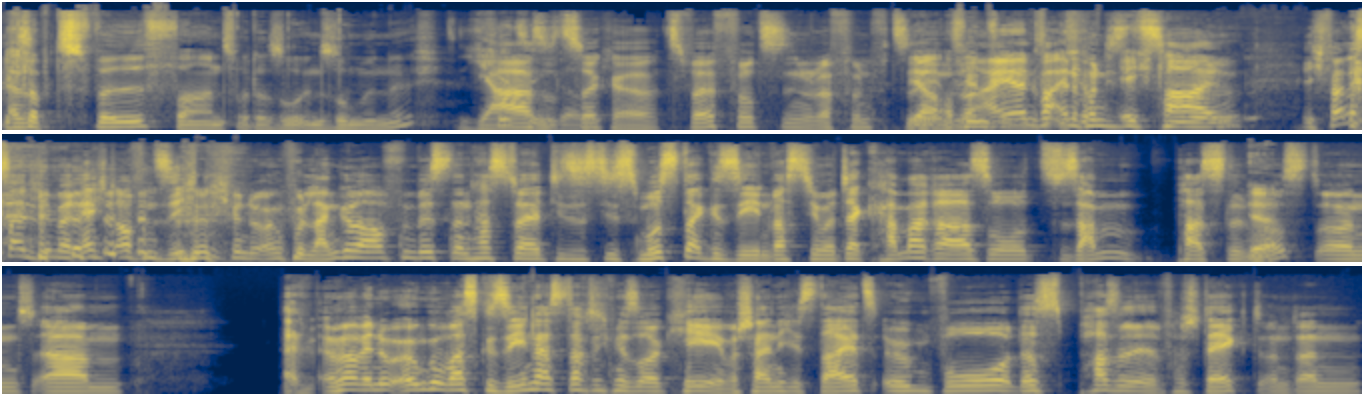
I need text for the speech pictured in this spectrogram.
Ich glaube, zwölf waren's oder so in Summe, nicht? Ja, 14, so circa. Zwölf, 14 oder 15. Ja, auf so einfach eine von diesen Zahlen. Ich fand das eigentlich immer recht offensichtlich, wenn du irgendwo langgelaufen bist, dann hast du halt dieses, dieses Muster gesehen, was du mit der Kamera so zusammenpasteln ja. musst. Und ähm, also immer wenn du irgendwo was gesehen hast, dachte ich mir so, okay, wahrscheinlich ist da jetzt irgendwo das Puzzle versteckt und dann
